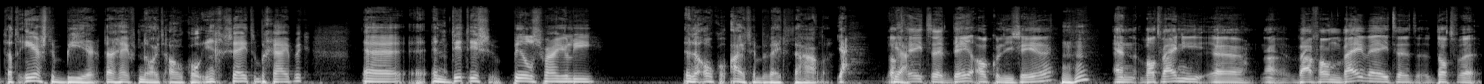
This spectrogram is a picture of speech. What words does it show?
dat eerste bier, daar heeft nooit alcohol in gezeten, begrijp ik. Eh, en dit is pils waar jullie de alcohol uit hebben weten te halen. ja. Dat Ja. heet eh, de-alcoholiseren. Mhm. En wat wij nu, eh, nou, waarvan wij weten dat we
